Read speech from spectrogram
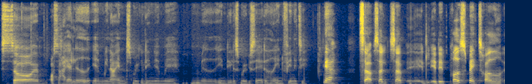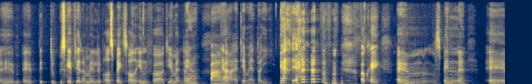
Så, øh, og så har jeg lavet øh, min egen smykkelinje med, med en lille smykkeserie, der hedder Infinity. Ja, så, så, så et, et bredspektret, øh, øh, du beskæftiger dig med lidt bredspektret inden for diamanter ja, nu? bare ja. der er diamanter i. Ja, ja. okay. Øhm, spændende. Øh,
